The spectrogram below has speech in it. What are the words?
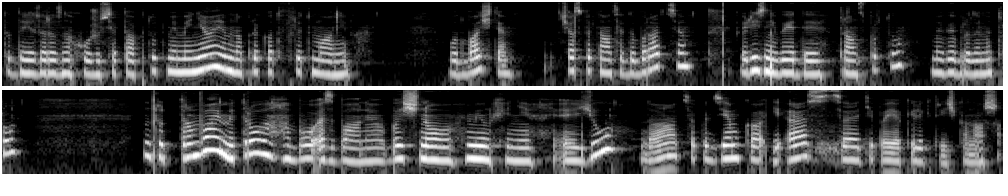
тут, де я зараз знаходжуся. Так, тут ми міняємо, наприклад, флютманінг. От бачите, час 15 добиратися. Різні види транспорту. Ми вибрали метро. Ну, тут трамвай, метро або С-бани. Обично в Мюнхені е, Ю, да, це підземка, і С це типу як електричка наша.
